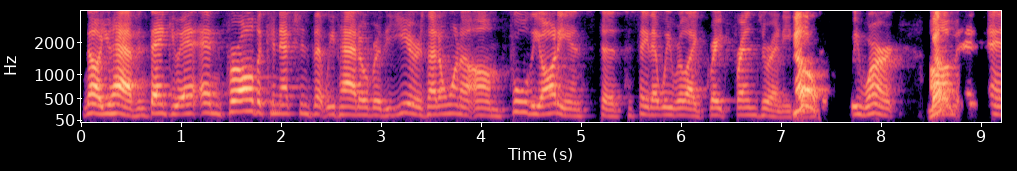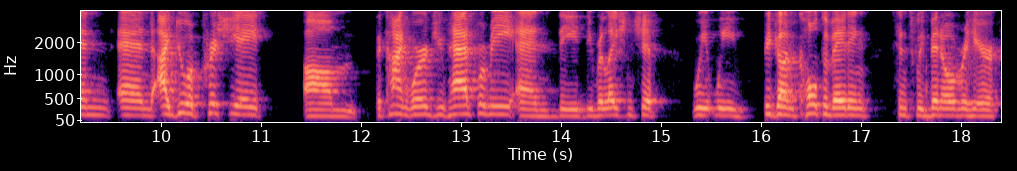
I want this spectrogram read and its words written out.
No, you have, and thank you. And, and, for all the connections that we've had over the years, I don't want to um, fool the audience to to say that we were like great friends or anything. No, we weren't. No. Um, and, and and I do appreciate um, the kind words you've had for me and the the relationship we we've begun cultivating since we've been over here.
